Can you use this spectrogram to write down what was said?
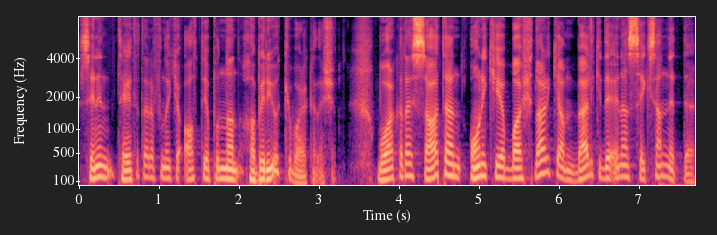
senin TYT tarafındaki altyapından haberi yok ki bu arkadaşın. Bu arkadaş zaten 12'ye başlarken belki de en az 80 nette,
